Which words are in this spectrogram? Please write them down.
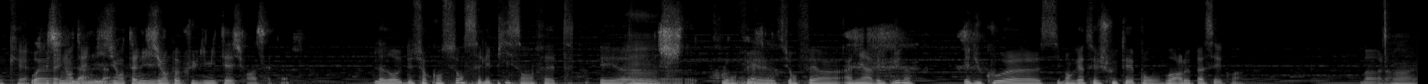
Ok. Ouais, Parce que sinon, t'as une, vision, t'as une vision un peu plus limitée sur un 7-9. la drogue de surconscience, c'est l'épice en fait. Et euh, Mm. si on fait, si on fait un, un lien avec Dune, et du coup, euh, si Morgan s'est shooté pour voir le passé, quoi. Voilà. Ouais.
